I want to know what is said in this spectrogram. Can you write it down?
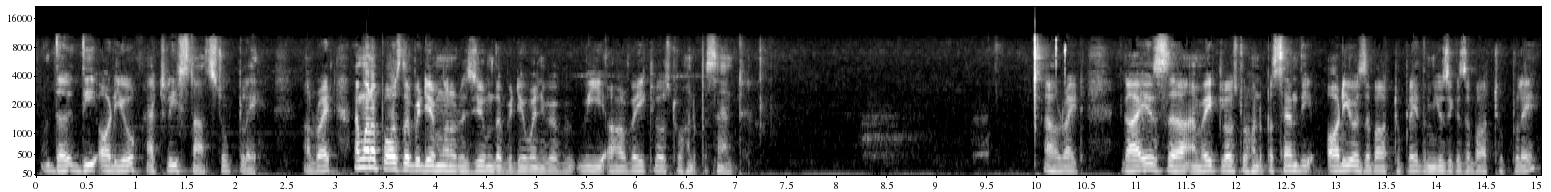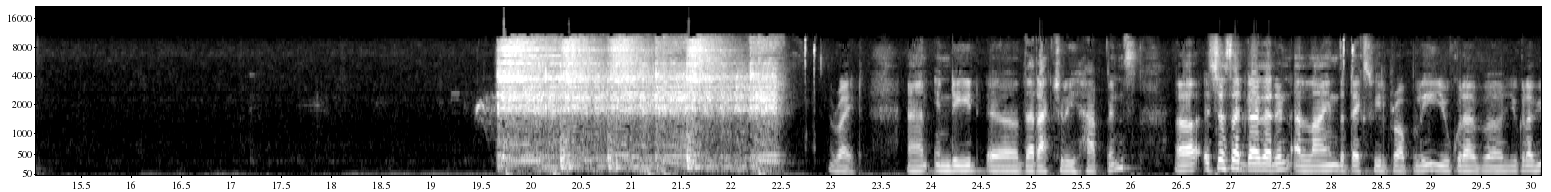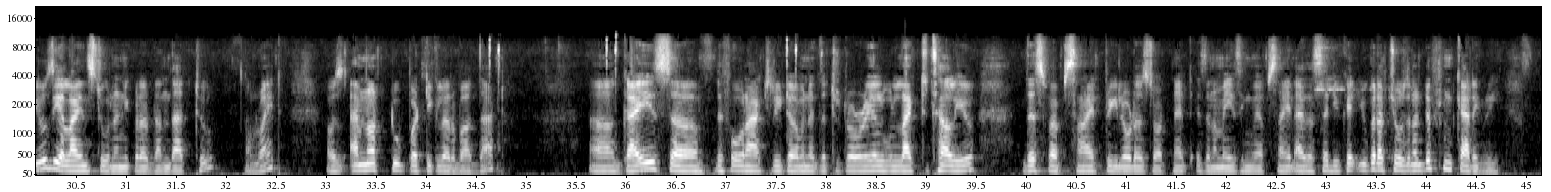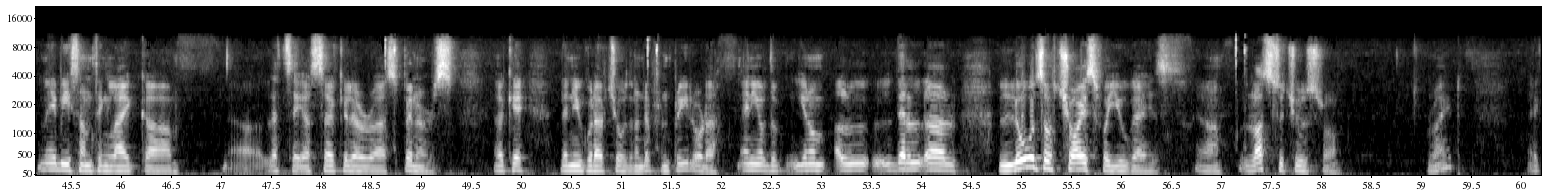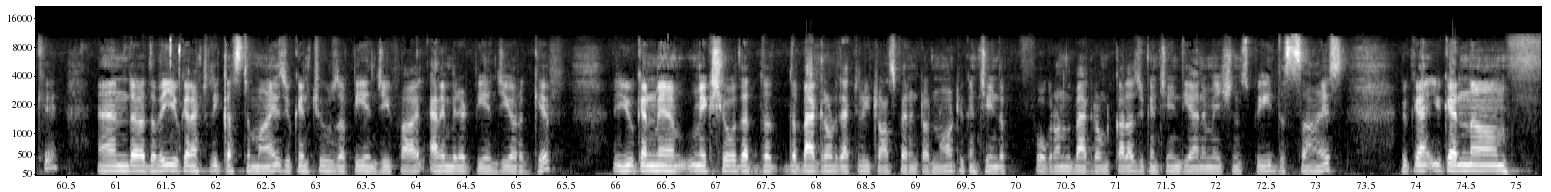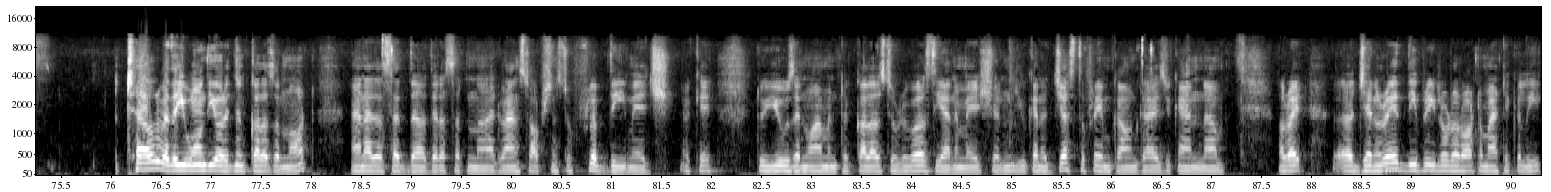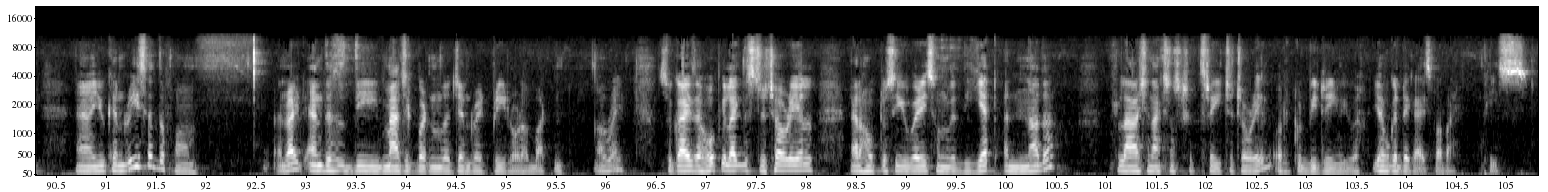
the the audio actually starts to play all right. I'm gonna pause the video. I'm gonna resume the video when we are very close to 100% all right. Guys uh, I'm very close to 100% the audio is about to play. The music is about to play. Right. And indeed uh, that actually happens. Uh, it's just that guys I didn't align the text field properly. You could have uh, you could have used the align tool and you could have done that too all right. I was I'm not too particular about that. Uh, guys uh, before I actually terminate the tutorial would like to tell you this website preloaders.net is an amazing website. As I said you could you could have chosen a different category. Maybe something like uh, uh, let's say a circular uh, spinners. Okay? Then you could have chosen a different preloader. Any of the you know there are loads of choice for you guys. Lots to choose from. Right? Okay and uh, the way you can actually customize you can choose a PNG file animated PNG or a GIF. You can ma make sure that the, the background is actually transparent or not. You can change the foreground and the background colors. You can change the animation speed the size. You can you can um, tell whether you want the original colors or not. And as I said the, there are certain uh, advanced options to flip the image okay? To use environmental colors to reverse the animation. You can adjust the frame count guys. You can um, all right uh, generate the preloader automatically uh, you can reset the form right? And this is the magic button the generate preloader button. All right. So guys i hope you like this tutorial and i hope to see you very soon with yet another flash and actionscript 3 tutorial or it could be dreamweaver. You have a good day guys. Bye bye peace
